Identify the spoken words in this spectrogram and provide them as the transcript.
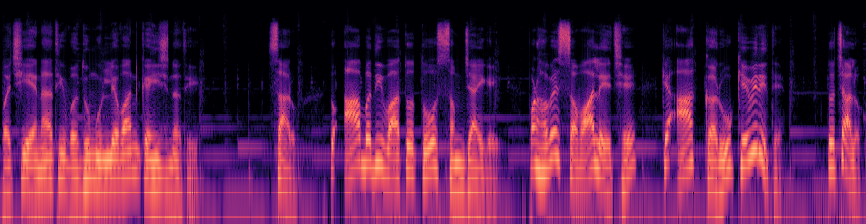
પછી એનાથી વધુ મૂલ્યવાન કંઈ જ નથી. સારું, તો આ બધી વાતો તો સમજાઈ ગઈ, પણ હવે સવાલ એ છે કે આ કરવું કેવી રીતે? તો ચાલો,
